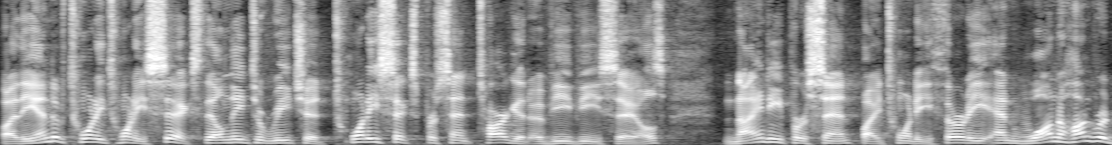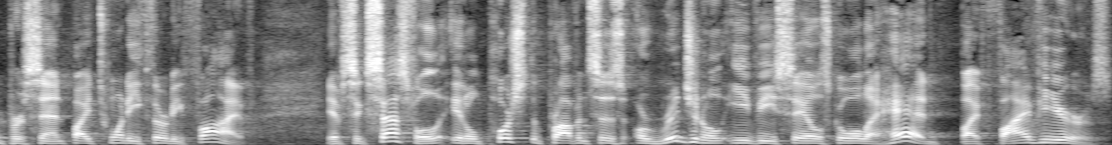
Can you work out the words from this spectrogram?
By the end of 2026, they'll need to reach a 26% target of EV sales, 90% by 2030, and 100% by 2035. If successful, it'll push the province's original EV sales goal ahead by five years.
